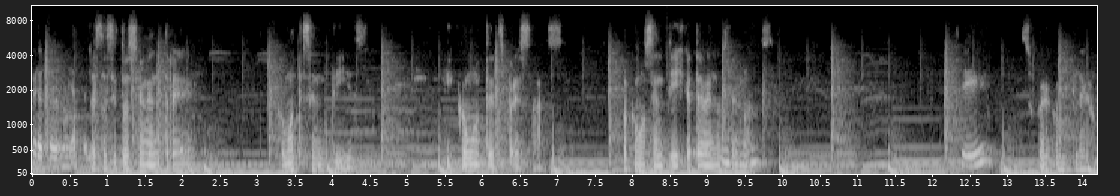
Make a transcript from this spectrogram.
pero te dormías feliz. Esta situación entre cómo te sentís y cómo te expresas o cómo sentís que te ven los demás. Sí. Súper complejo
